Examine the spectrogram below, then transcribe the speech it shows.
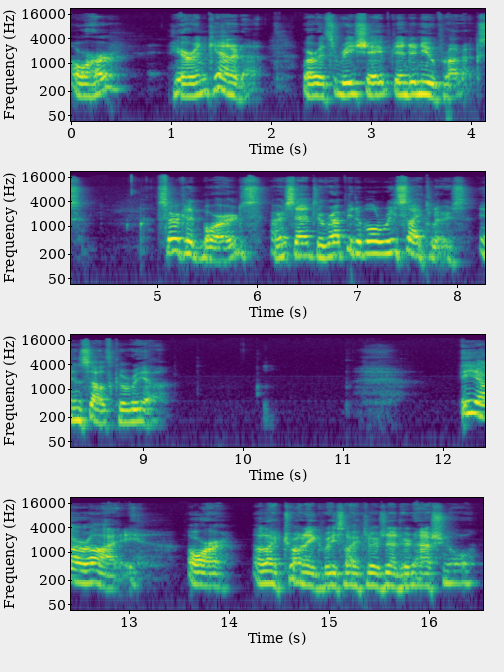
or here in Canada, where it's reshaped into new products. Circuit boards are sent to reputable recyclers in South Korea. ERI, or Electronic Recyclers International,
